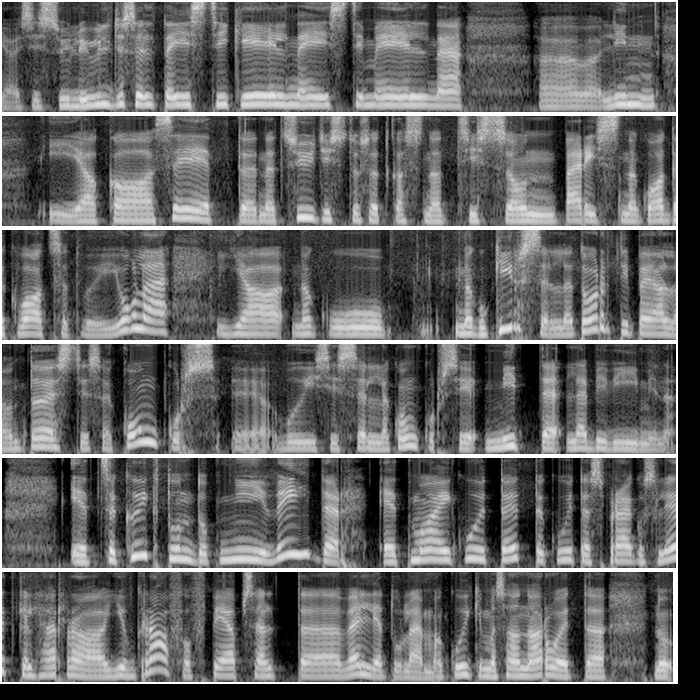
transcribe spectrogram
ja siis üleüldiselt eestikeelne, eestimeelne äh, linn ja ka see, et need süüdistused, kas nad siis on päris nagu adekvaatsed või ei ole ja nagu, nagu kirss selle tordi peale on tõesti see konkurss eh, või siis selle konkursi mitte läbiviimine. et see kõik tundub nii veider, et ma ei kujuta ette, kuidas praegusel hetkel härra Jevgrafov peab sealt äh, välja tulema, kuigi ma saan aru, et no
